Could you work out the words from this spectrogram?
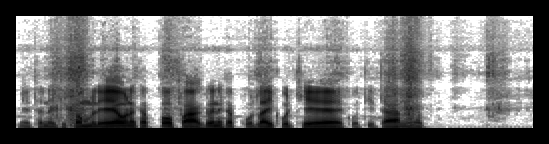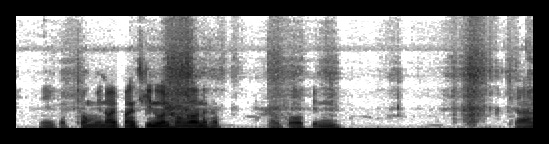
เนี่ยท่านไหนที่เข้ามาแล้วนะครับก็ฝากด้วยนะครับ กดไลค์กดแชร์กดติดตามนะครับนี่ครับช่องไม่น้อยฟังสีนวลของเรานะครับ เราก็เป็น ช้าง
